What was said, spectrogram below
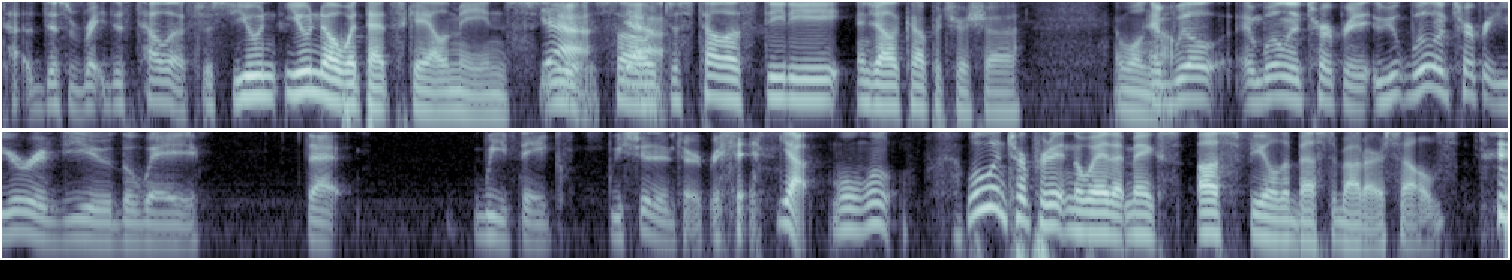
t- just ra- just tell us. Just you you know what that scale means. You- Yeah, so yeah. just tell us Dee Dee, Angelica, Patricia, and we'll know. and we'll and we'll interpret it. We'll interpret your review the way that we think we should interpret it. yeah, we'll, we'll we'll interpret it in the way that makes us feel the best about ourselves.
